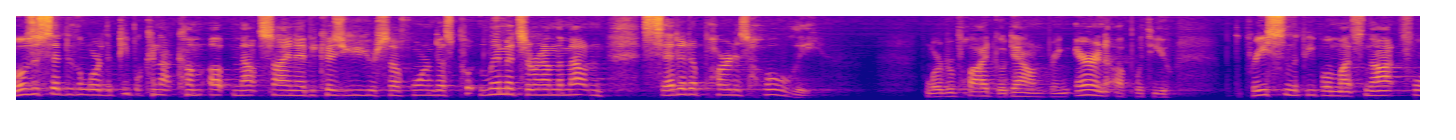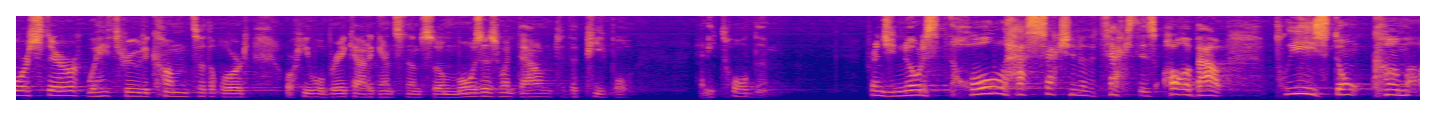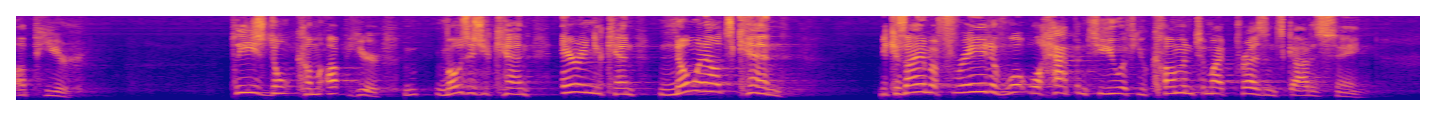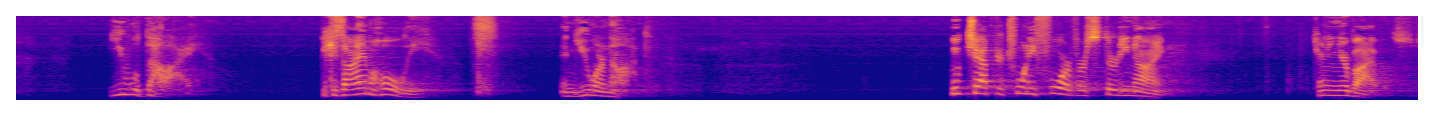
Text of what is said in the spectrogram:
Moses said to the Lord, The people cannot come up Mount Sinai because you yourself warned us. Put limits around the mountain, set it apart as holy. The Lord replied, Go down, bring Aaron up with you. But the priests and the people must not force their way through to come to the Lord, or he will break out against them. So Moses went down to the people and he told them. Friends, you notice the whole last section of the text is all about please don't come up here. Please don't come up here. Moses, you can. Aaron, you can. No one else can. Because I am afraid of what will happen to you if you come into my presence, God is saying. You will die. Because I am holy and you are not. Luke chapter 24, verse 39. Turn in your Bibles.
